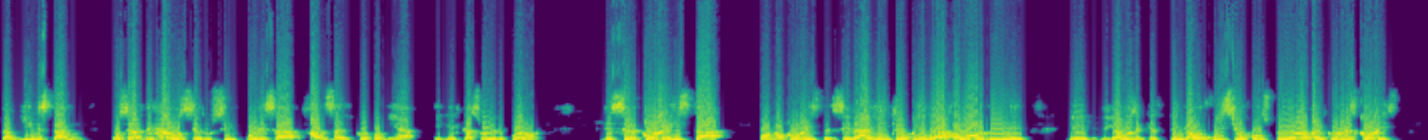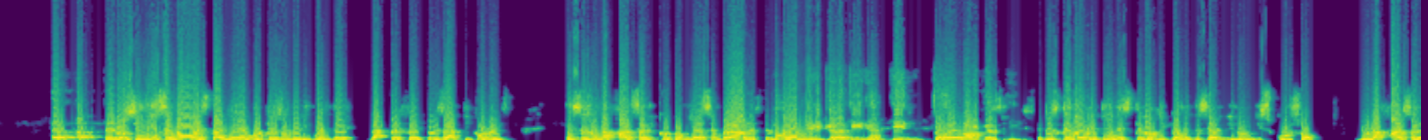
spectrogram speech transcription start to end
también están o se han dejado seducir por esa falsa dicotomía en el caso del Ecuador, de ser correísta o no correísta. Es decir, alguien que opine a favor de, digamos, de que tenga un juicio justo de Rafael Correa Correísta. Pero si dice, no, está bien porque es un delincuente, da, perfecto, es anticorreísta. Esa es una falsa dicotomía sembrada desde toda América Latina, en toda América Latina. Entonces, ¿qué es lo que tienes? Que lógicamente se ha vendido un discurso de una falsa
